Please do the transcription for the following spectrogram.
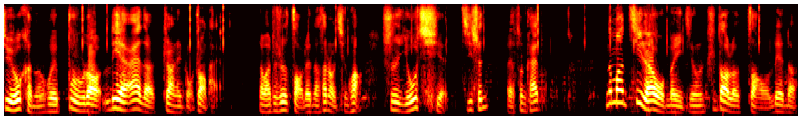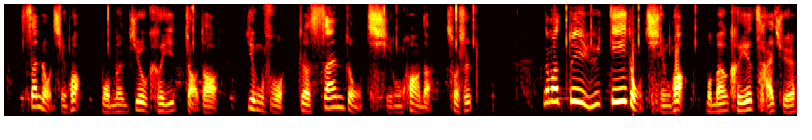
就有可能会步入到恋爱的这样一种状态，那么这是早恋的三种情况，是由浅及深来分开的。那么，既然我们已经知道了早恋的三种情况，我们就可以找到应付这三种情况的措施。那么，对于第一种情况，我们可以采取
